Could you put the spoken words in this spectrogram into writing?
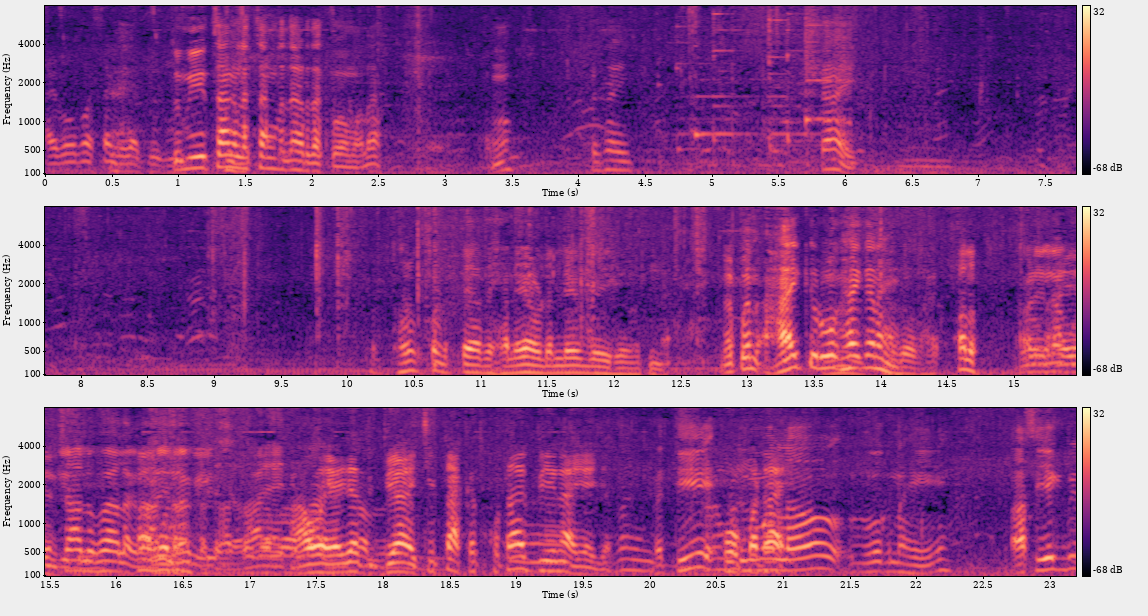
हाय बाबा नाही तुम्ही चांगला चांगला दार दाखवा मला. कसं आहे? काय? फरक पडत आता ह्याला एवढं लय हे होत नाही. नाही, पण हाय की रोग आहे का नाही? हॅलो. चालू व्हायला अहो ह्याच्यात बियाची ताकद कुठं आहे? बी नाही ती तुम्हाला रोग नाही. असं एक बी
